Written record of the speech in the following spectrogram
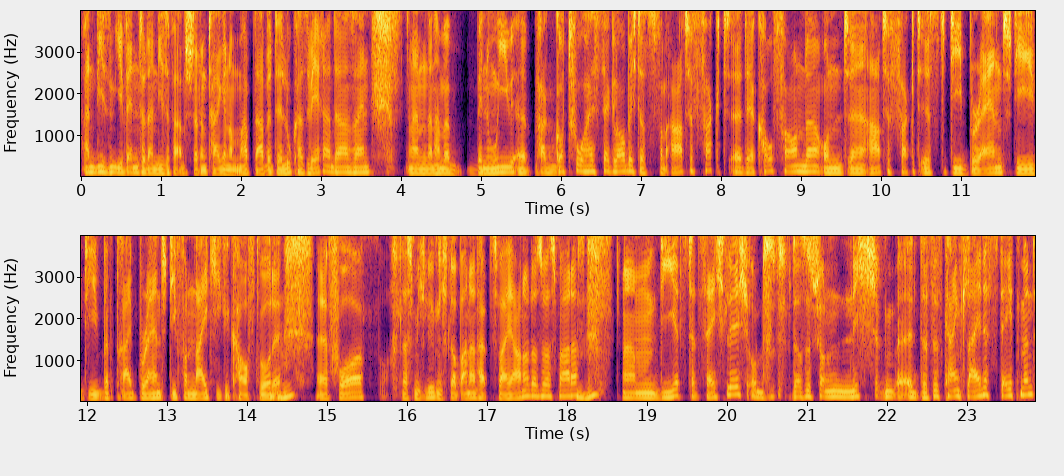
an diesem Event oder an dieser Veranstaltung teilgenommen habe. Da wird der Lukas Vera da sein. Ähm, dann haben wir Benoit äh, Pagotto heißt der, glaube ich. Das ist von Artefakt, äh, der Co-Founder. Und äh, Artefakt ist die Brand, die, die Web3-Brand, die von Nike gekauft wurde. Mhm äh, vor, boah, lass mich lügen, ich glaube anderthalb, zwei Jahren oder sowas war das, mhm. ähm, die jetzt tatsächlich, und das ist schon nicht, äh, das ist kein kleines Statement,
